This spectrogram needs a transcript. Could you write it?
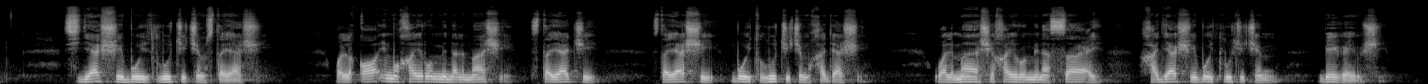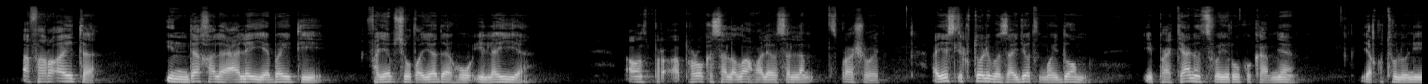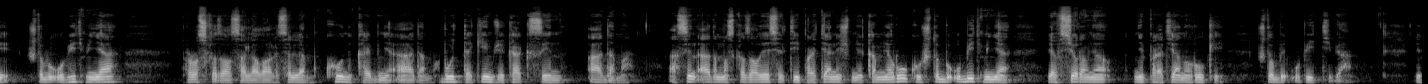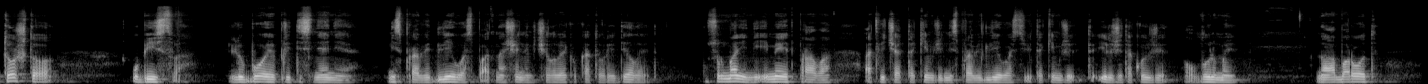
сидящий будет лучше, чем стоящий. «Валь-каиму хайрун мин аль-маши», стоящий Стоящий будет лучше, чем ходящий. Вальмаши хайру минасаи. Ходящий будет лучше, чем бегающий. Афараайта ин дахаля алейя байти фаябсута ядаху илайя. А он, пророк, саллаллаху алейhi спрашивает, а если кто-либо зайдет в мой дом и протянет свою руку ко мне, якутулуни, чтобы убить меня, пророк сказал, саллаллаху алейhi кун кабни Адам, будь таким же, как сын Адама. А сын Адама сказал, если ты протянешь мне ко мне руку, чтобы убить меня, я все равно не протяну руки, чтобы убить тебя. Не то, что убийство, любое притеснение, несправедливость по отношению к человеку, который делает. Мусульмане не имеют права отвечать таким же несправедливостью, таким же, или же такой же лульмой. Наоборот,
